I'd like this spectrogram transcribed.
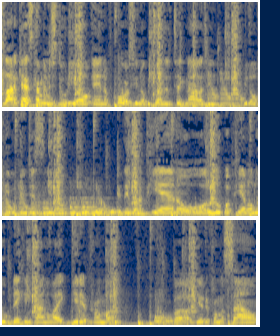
a lot of cats come in the studio, and of course, you know, because of the technology, you know, people can just, you know, if they want a piano or a loop, a piano loop, they can kind of like get it from a, uh, get it from a sound,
